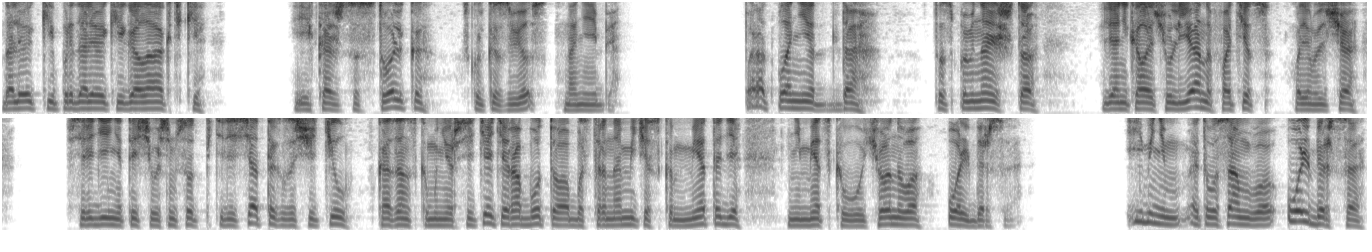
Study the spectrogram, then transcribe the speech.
далекие-предалекие галактики. И их, кажется, столько, сколько звезд на небе. Парад планет, да. Тут вспоминаешь, что Илья Николаевич Ульянов, отец Владимира Ильича, в середине 1850-х защитил в Казанском университете работу об астрономическом методе немецкого ученого Ольберса. Именем этого самого Ольберса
